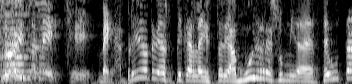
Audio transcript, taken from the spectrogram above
¡Sois la leche! Venga, primero te voy a explicar la historia muy resumida de Ceuta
